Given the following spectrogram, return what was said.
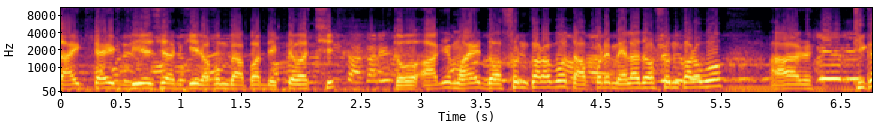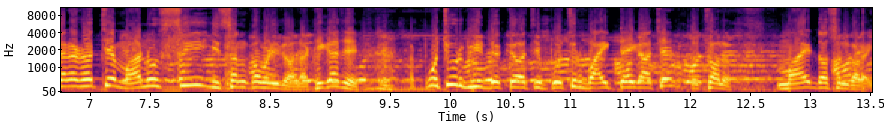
লাইট টাইট দিয়েছে আর কি, এরকম ব্যাপার দেখতে পাচ্ছি। তো আগে মায়ের দর্শন করাবো, তারপরে মেলা দর্শন করাবো। আর ঠিকানাটা হচ্ছে মানসী ঈশান কুমারী তলা ঠিক আছে? প্রচুর ভিড় দেখতে পাচ্ছি, প্রচুর বাইক টাইক আছে। তো চলো, মায়ের দর্শন করাই।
